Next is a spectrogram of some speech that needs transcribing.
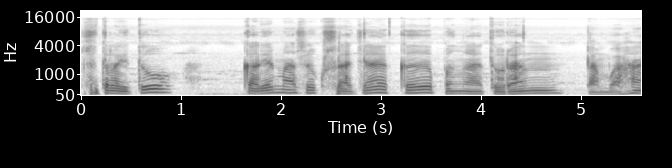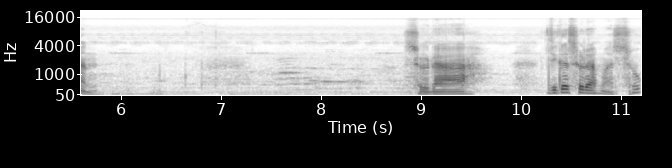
Setelah itu kalian masuk saja ke pengaturan tambahan. Sudah. Jika sudah masuk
